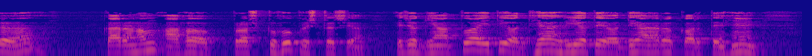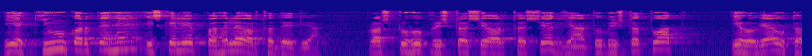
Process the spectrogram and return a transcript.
तो कारणम आह प्रष्टु पृष्ठ से ये जो ज्ञातवा इति अध्याहरियते, अध्याहार करते हैं, ये क्यों करते हैं? इसके लिए पहले अर्थ दे दिया। प्रष्टु पृष्ठ से अर्थ से ज्ञातुमिष्टत्वात् ये हो गया उत्तर।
